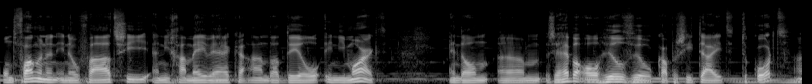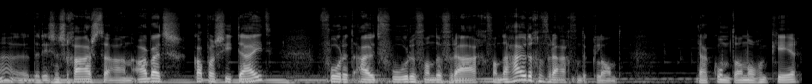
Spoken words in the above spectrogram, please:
ontvangen een innovatie en die gaan meewerken aan dat deel in die markt. En dan, ehm, ze hebben al heel veel capaciteit tekort. Hè. Er is een schaarste aan arbeidscapaciteit voor het uitvoeren van de vraag, van de huidige vraag van de klant. Daar komt dan nog een keer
